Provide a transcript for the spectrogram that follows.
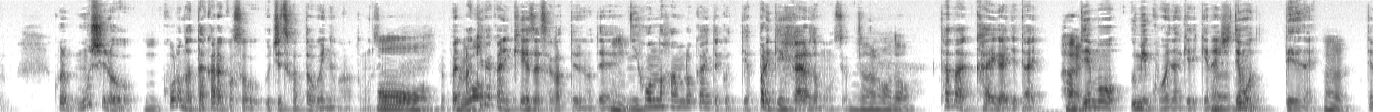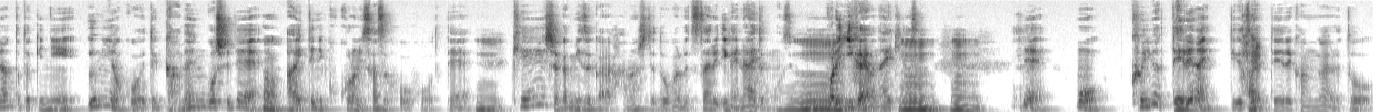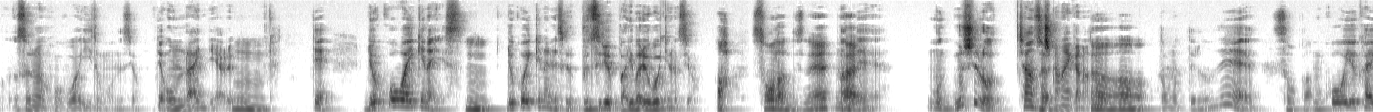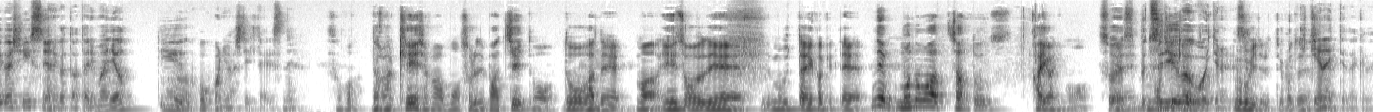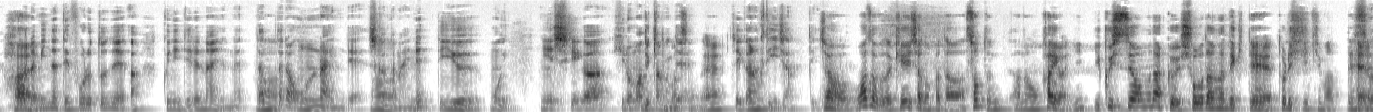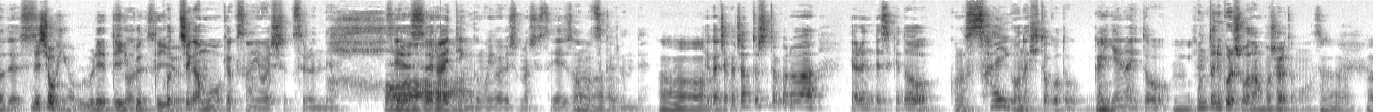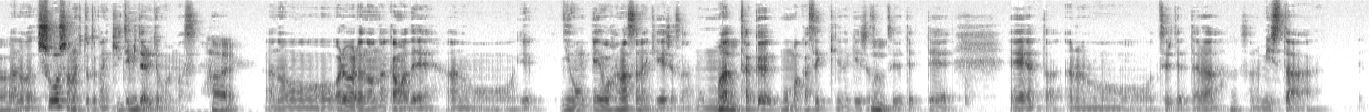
これむしろうんコロナだからこそうち使った方がいいのかなと思うんですよ。おーやっぱり明らかに経済下がってるので、うん日本の販路開拓ってやっぱり限界あると思うんですよ。なるほど。ただ海外出たい。はい。でも海越えなきゃいけないし、うんでも出れない。っうん。てなった時に、海を越えて画面越しでうん相手に心に刺す方法って、うん。経営者が自ら話して動画で伝える以外ないと思うんですよ。うんこれ以外はない気うがする。ん。うん。で、もう国は出れないっていう前提で考えると、その方法はいいと思うんですよ。で、オンラインでやる。うん。で、旅行はいけないです。うん。旅行はいけないんですけど、物流バリバリ動いてるんですよ。あ、そうなんですね。なので、もうむしろチャンスしかないかなうんとうん。思ってるので、そうか。もうこういう海外進出のやり方当たり前だよっていう方向にはしていきたいですね。そうか。だから経営者がもうそれでバッチリと動画で、まあ映像で訴えかけて、で、うん物はちゃんと海外にも。そうです。えー物流は動いてるんですよ。動いてるっていうことです、いけないってだけで。はいただみんなデフォルトで、あ、国出れないのね。だったらオンラインで仕方ないねっていう、もう認識が広まったので、できてますじゃ。あ行かなくていいじゃんって。じゃあ、わざわざ経営者の方、外、あの、海外に行く必要もなく商談ができて、取引決まって、そうですで、商品が売れていくっていう。そですこっちがもうお客さん用意しするんで、はセールスライティングも用意しましたし、映像も作るんで。うん。でガチャガチャっとしたところはやるんですけど、この最後の一言が言えないと、うん本当にこれ商談ポシャると思うんですよ。あの、商社の人とかに聞いてみたらいいと思います。はい。あのー、我々の仲間で、あの日本、英語話さない経営者さん、もう全く、もう任せっきりな経営者さん連れてって、えーやった、あのー連れてったら、そのミスタ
